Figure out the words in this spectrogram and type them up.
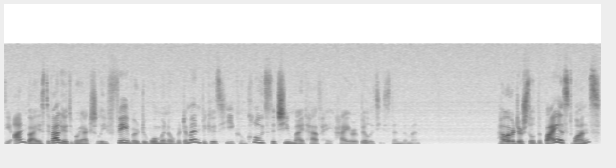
the unbiased evaluator actually favor the woman over the man because he concludes that she might have higher abilities than the man. However, there's still the biased ones,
